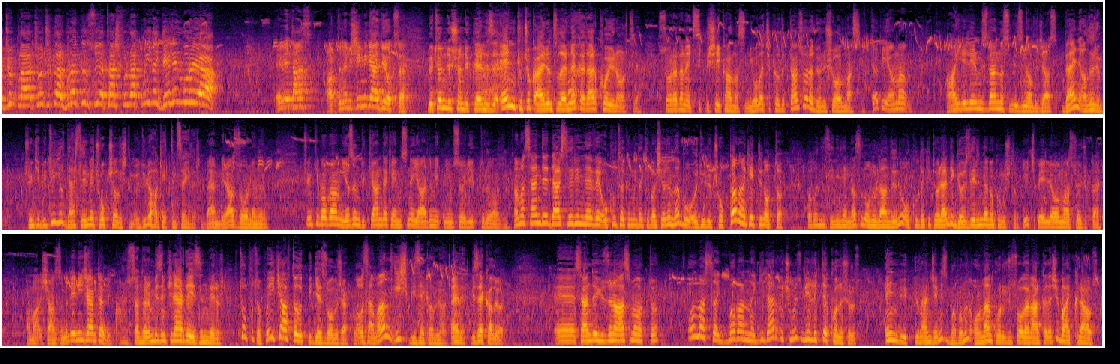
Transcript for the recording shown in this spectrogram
Çocuklar çocuklar bırakın suya taş fırlatmayı da gelin buraya. Evet Hans. Aklına bir şey mi geldi yoksa? Bütün düşündüklerinizi en küçük ayrıntılarına kadar koyun ortaya. Sonradan eksik bir şey kalmasın. Yola çıkıldıktan sonra dönüşü olmaz. Tabii ama ailelerimizden nasıl izin alacağız? Ben alırım. Çünkü bütün yıl derslerime çok çalıştım. Ödülü hak ettim sayılır. Ben biraz zorlanırım. Çünkü babam yazın dükkanda kendisine yardım etmemi söyleyip duruyordu. Ama sen de derslerinle ve okul takımındaki başarınla bu ödülü çoktan hak ettin Otto. Babanın seninle nasıl onurlandığını okuldaki törende gözlerinden okumuştum. Hiç belli olmaz çocuklar. Ama şansımı deneyeceğim tabii. Sanırım bizimkiler de izin verir. Topu topu iki haftalık bir gezi olacak bu. O zaman iş bize kalıyor. Evet bize kalıyor. Ee, sen de yüzüne asma Otto. Olmazsa babanla gider üçümüz birlikte konuşuruz. En büyük güvencemiz babamın orman korucusu olan arkadaşı Bay Klaus.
